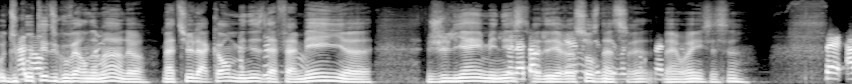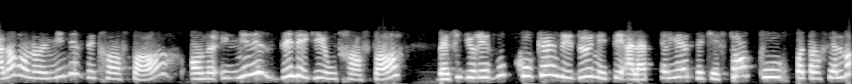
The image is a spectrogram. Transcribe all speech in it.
Du Alors, côté du gouvernement, là. Mathieu Lacombe, ministre de la Famille, euh, Julien, ministre Jonathan des Julien, Ressources naturelles. Ben oui, c'est ça. Ben, alors, on a un ministre des Transports, on a une ministre déléguée au transport. Ben, figurez-vous qu'aucun des deux n'était à la période de questions pour potentiellement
